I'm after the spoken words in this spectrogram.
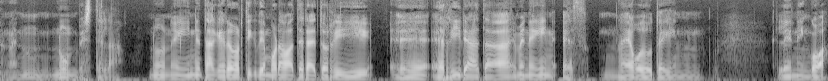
Nun bestela non egin eta gero hortik denbora batera etorri e, herrira eta hemen egin, ez, nahiago dut egin lehenengoa.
